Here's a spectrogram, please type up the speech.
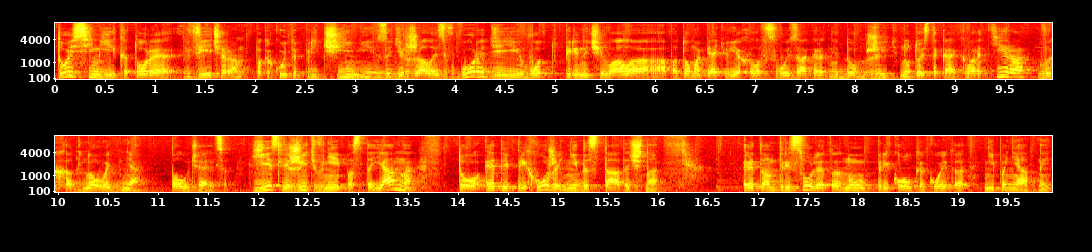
той семьи, которая вечером по какой-то причине задержалась в городе и вот переночевала, а потом опять уехала в свой загородный дом жить. Ну, то есть такая квартира выходного дня получается. Если жить в ней постоянно, то этой прихожей недостаточно. Это антресоль, это ну прикол какой-то непонятный.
